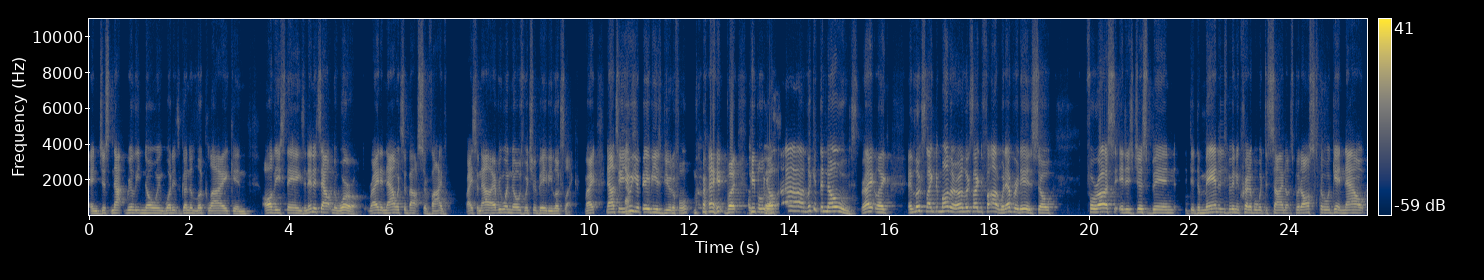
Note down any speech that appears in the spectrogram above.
and just not really knowing what it's going to look like and all these things. And then it's out in the world, right? And now it's about survival, right? So now everyone knows what your baby looks like, right? Now to you, your baby is beautiful, right? But people go, ah, look at the nose, right? Like it looks like the mother or it looks like the father, whatever it is. So for us, it has just been the demand has been incredible with the signups, but also again now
